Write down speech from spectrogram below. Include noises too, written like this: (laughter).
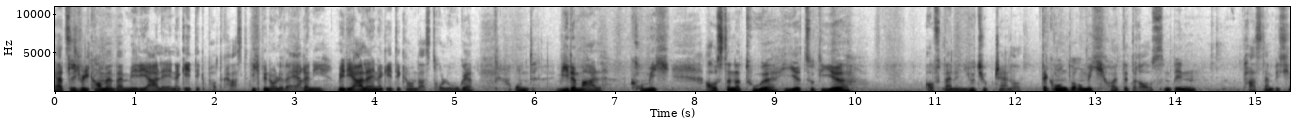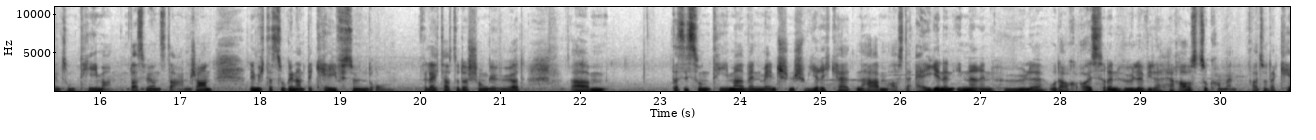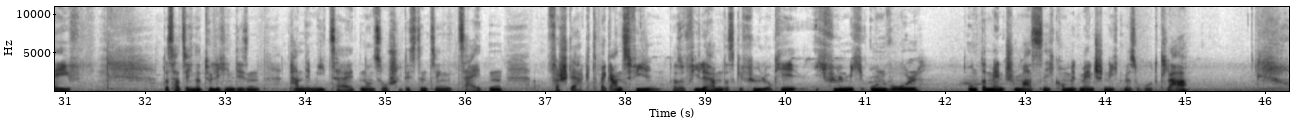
Herzlich willkommen beim Mediale Energetik Podcast. Ich bin Oliver Ereni, medialer Energetiker und Astrologe und wieder mal komme ich aus der Natur hier zu dir auf deinen YouTube-Channel. Der Grund, warum ich heute draußen bin, passt ein bisschen zum Thema, das wir uns da anschauen, nämlich das sogenannte Cave-Syndrom. Vielleicht hast du das schon gehört. Das ist so ein Thema, wenn Menschen Schwierigkeiten haben, aus der eigenen inneren Höhle oder auch äußeren Höhle wieder herauszukommen, also der Cave. Das hat sich natürlich in diesen Pandemiezeiten und Social Distancing Zeiten verstärkt bei ganz vielen. Also viele haben das Gefühl, okay, ich fühle mich unwohl unter Menschenmassen, ich komme mit Menschen nicht mehr so gut klar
